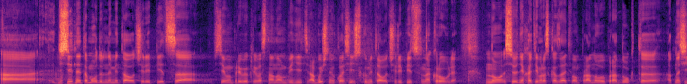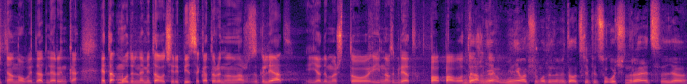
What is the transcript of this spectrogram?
А, действительно, это модульная металлочерепица. Все мы привыкли в основном видеть обычную классическую металлочерепицу на кровле. Но сегодня хотим рассказать вам про новый продукт, э, относительно новый да, для рынка. Это модульная металлочерепица, которая, на наш взгляд, и я думаю, что и на взгляд Павла да, тоже. Мне, да, мне вообще модульная металлочерепица очень нравится. Я,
